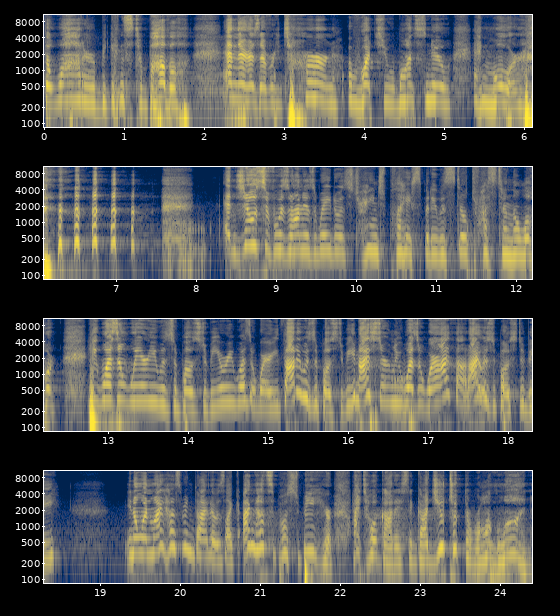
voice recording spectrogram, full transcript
The water begins to bubble, and there is a return of what you once knew and more. And Joseph was on his way to a strange place, but he was still trusting the Lord. He wasn't where he was supposed to be, or he wasn't where he thought he was supposed to be. And I certainly wasn't where I thought I was supposed to be. You know, when my husband died, I was like, I'm not supposed to be here. I told God, I said, God, you took the wrong one.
